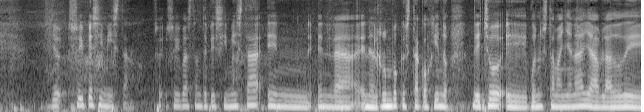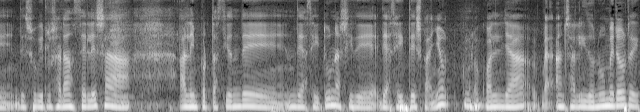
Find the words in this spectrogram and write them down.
yo soy pesimista. Soy, bastante pesimista en, el rumbo que está cogiendo. De hecho, eh, bueno, esta mañana ya ha hablado de, subir los aranceles a, la importación de, aceitunas y de, aceite español, con lo cual ya han salido números de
